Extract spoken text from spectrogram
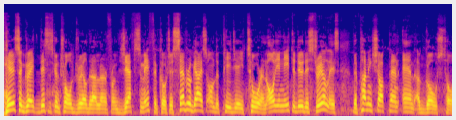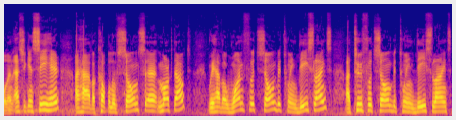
Here's a great distance control drill that I learned from Jeff Smith, who coaches several guys on the PGA Tour. And all you need to do this drill is the putting chalk pen and a ghost hole. And as you can see here, I have a couple of zones uh, marked out. We have a one foot zone between these lines, a two foot zone between these lines,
